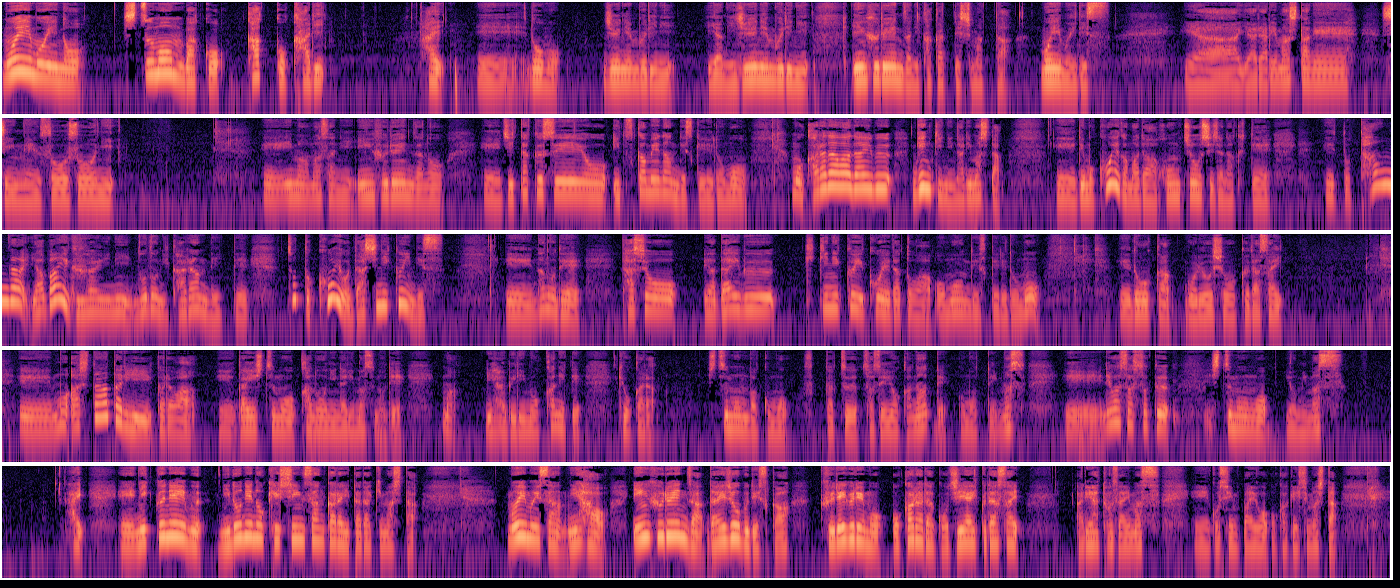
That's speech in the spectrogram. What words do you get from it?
もえもえの質問箱、かっこ仮。はい、えー、どうも、10年ぶりに、いや20年ぶりにインフルエンザにかかってしまったもえもえです。いやー、やられましたね。新年早々に。えー、今まさにインフルエンザのえー、自宅静養5日目なんですけれどももう体はだいぶ元気になりました、えー、でも声がまだ本調子じゃなくてえっ、と痰がやばい具合に喉に絡んでいてちょっと声を出しにくいんです、えなので多少いやだいぶ聞きにくい声だとは思うんですけれども、えどうかご了承ください。えー、もう明日あたりからは、えー、外出も可能になりますので、まあ、リハビリも兼ねて今日から質問箱も復活させようかなって思っています、えー、では早速質問を読みます。はい、えー、ニックネーム二度寝の化身さんからいただきました。むいむいさん、ニハオ。インフルエンザ大丈夫ですか？くれぐれもお体ご自愛ください。ありがとうございます。えー、ご心配をおかけしました。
